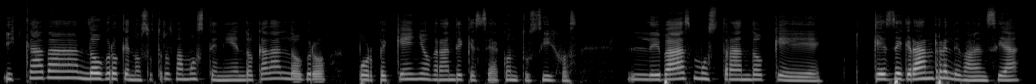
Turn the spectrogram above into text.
y cada logro que nosotros vamos teniendo, cada logro, por pequeño o grande que sea con tus hijos, le vas mostrando que, que es de gran relevancia,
